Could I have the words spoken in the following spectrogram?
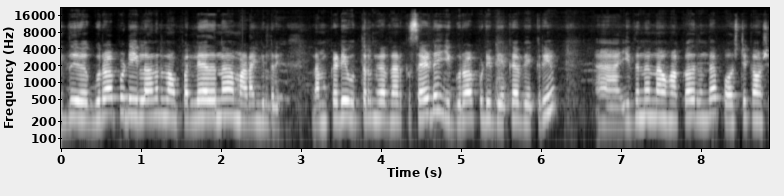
ಇದು ಗುರಾಳ್ ಪುಡಿ ಇಲ್ಲಾಂದ್ರೆ ನಾವು ಪಲ್ಯನ ಮಾಡಂಗಿಲ್ಲ ರೀ ನಮ್ಮ ಕಡೆ ಉತ್ತರ ಕರ್ನಾಟಕ ಸೈಡ್ ಈ ಗುರಾಳ್ ಪುಡಿ ಬೇಕಾ ಬೇಕು ರೀ ಇದನ್ನು ನಾವು ಹಾಕೋದ್ರಿಂದ ಪೌಷ್ಟಿಕಾಂಶ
